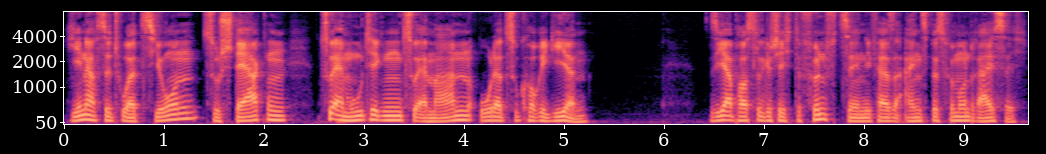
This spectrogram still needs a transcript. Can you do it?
je nach Situation, zu stärken, zu ermutigen, zu ermahnen oder zu korrigieren. Siehe Apostelgeschichte 15, die Verse 1 bis 35.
